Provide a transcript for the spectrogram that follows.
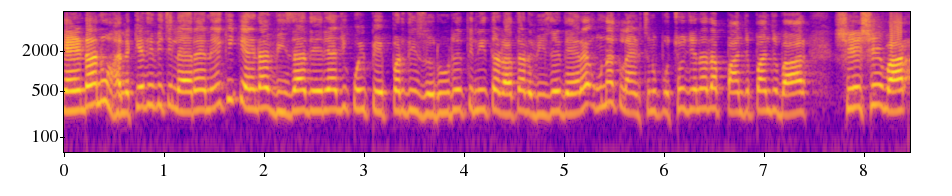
ਕੈਨੇਡਾ ਨੂੰ ਹਲਕੇ ਦੇ ਵਿੱਚ ਲੈ ਰਹੇ ਨੇ ਕਿ ਕੈਨੇਡਾ ਵੀਜ਼ਾ ਦੇ ਰਿਹਾ ਜੀ, ਕੋਈ ਪੇਪਰ ਦੀ ਜ਼ਰੂਰਤ ਨਹੀਂ ਧੜਾ ਧੜ ਵੀਜ਼ੇ ਦੇ ਰਿਹਾ। ਉਹਨਾਂ ਕਲਾਇੰਟਸ ਨੂੰ ਪੁੱਛੋ, ਜਿਨ੍ਹਾਂ ਦਾ 5-5 ਵਾਰ 6-6 ਵਾਰ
